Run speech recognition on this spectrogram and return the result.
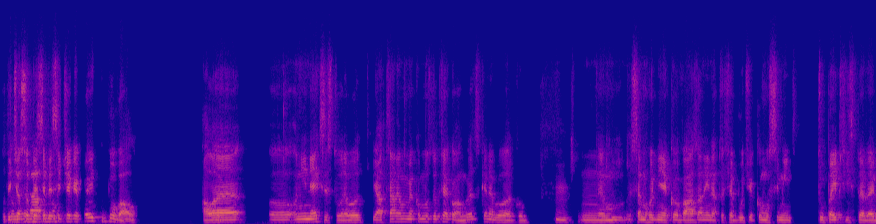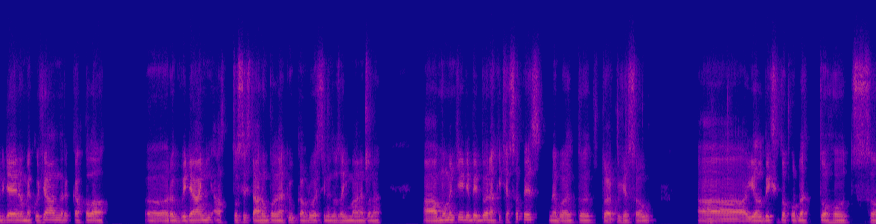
Potom ty časopisy teda... by si člověk jako i kupoval, ale uh, oni neexistují, nebo já třeba nemám jako moc dobře jako anglicky, nebo jako Hmm. Jsem hodně jako vázaný na to, že buď jako musí mít tupej příspěvek, kde je jenom jako žánr, kapela, uh, rok vydání a to si stáhnu podle nějakého coveru, jestli mi to zajímá nebo ne. A v momentě, kdyby byl nějaký časopis, nebo to, to jakože jsou, a jel bych si to podle toho, co,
